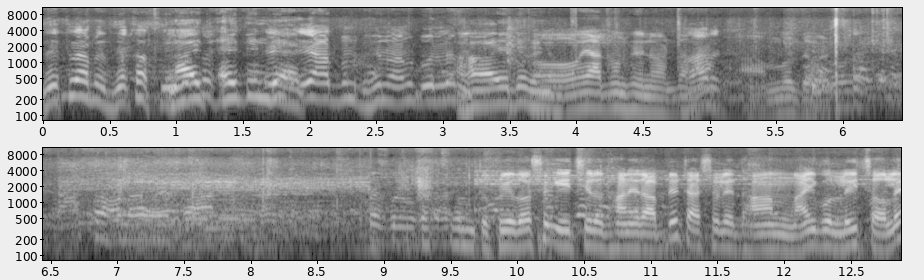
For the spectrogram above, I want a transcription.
দেখলে আমি দেখাচ্ছি। না এই- এই তিন এই আদমিন ভিন্ন আমি বললাম হ্যাঁ এটা ভিন্ন। ওই আদমন হইল না? বুঝতে পারছি। তো প্রিয় দর্শক এই ছিল ধানের আপডেট আসলে ধান নাই বললেই চলে।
